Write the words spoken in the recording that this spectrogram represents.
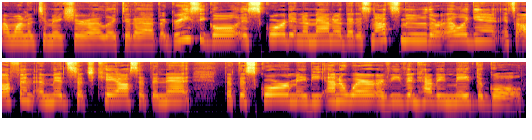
I wanted to make sure I looked it up. A greasy goal is scored in a manner that is not smooth or elegant. It's often amid such chaos at the net that the scorer may be unaware of even having made the goal.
